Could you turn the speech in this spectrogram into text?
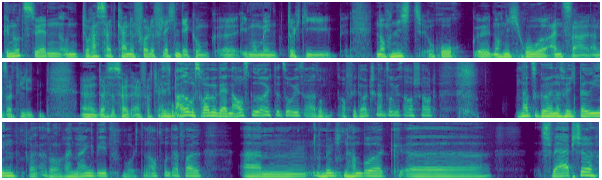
genutzt werden und du hast halt keine volle Flächendeckung Flächendeckung äh, im Moment durch die noch nicht hoch, äh, noch nicht hohe Anzahl an Satelliten. Äh, das ist halt einfach der Also die. Ballungsräume werden ausgeleuchtet, so wie es, also auch für Deutschland, so wie es ausschaut. Dazu gehören natürlich Berlin, also Rhein-Main-Gebiet, wo ich dann auch drunter fall, ähm, München, Hamburg, äh, Schwäbische,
